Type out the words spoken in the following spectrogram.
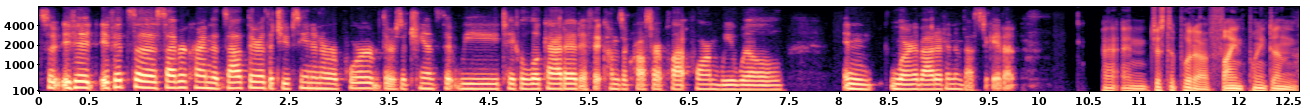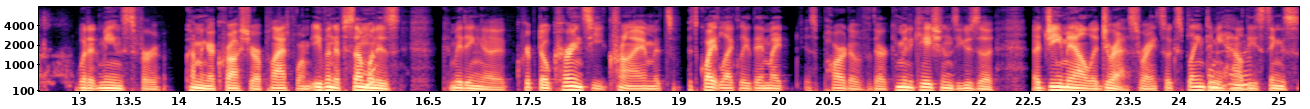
so if it if it's a cybercrime that's out there that you've seen in a report, there's a chance that we take a look at it. If it comes across our platform, we will and learn about it and investigate it. And just to put a fine point on what it means for coming across your platform, even if someone mm-hmm. is committing a cryptocurrency crime, it's it's quite likely they might, as part of their communications, use a, a Gmail address, right? So explain to mm-hmm. me how mm-hmm. these things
